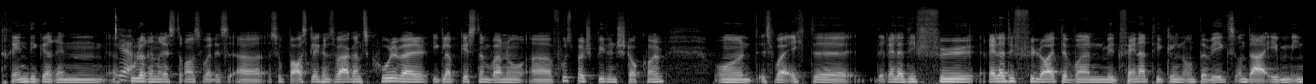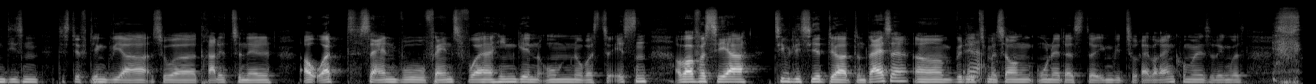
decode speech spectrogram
trendigeren, äh, Ja. cooleren Restaurants war das äh, super Ausgleich und es war auch ganz cool, weil ich glaube, gestern war noch ein Fußballspiel in Stockholm und es war echt äh, relativ viel, relativ viele Leute waren mit Fanartikeln unterwegs und da eben in diesem, das dürfte irgendwie auch so ein traditionell ein Ort sein, wo Fans vorher hingehen, um noch was zu essen, aber auf eine sehr zivilisierte Art und Weise, ähm, würde ich Ja. jetzt mal sagen, ohne dass da irgendwie zu Reibereien kommen ist oder irgendwas.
